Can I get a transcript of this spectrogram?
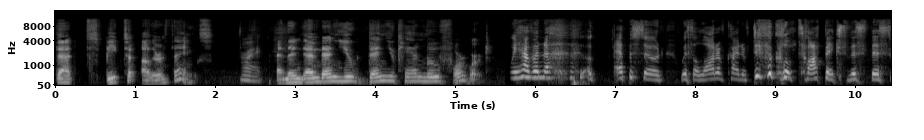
that speak to other things. Right. And then and then you then you can move forward. We have an, a episode with a lot of kind of difficult topics this this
